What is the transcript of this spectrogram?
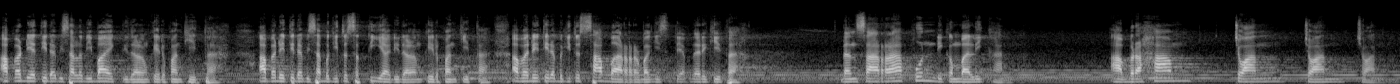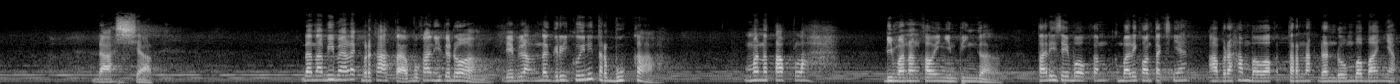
Apa dia tidak bisa lebih baik di dalam kehidupan kita? Apa dia tidak bisa begitu setia di dalam kehidupan kita? Apa dia tidak begitu sabar bagi setiap dari kita? Dan Sarah pun dikembalikan. Abraham cuan, cuan, cuan. Dahsyat. Dan Nabi Melek berkata, bukan itu doang. Dia bilang, negeriku ini terbuka. Menetaplah di mana engkau ingin tinggal. Tadi saya bawa kembali konteksnya, Abraham bawa ternak dan domba banyak.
